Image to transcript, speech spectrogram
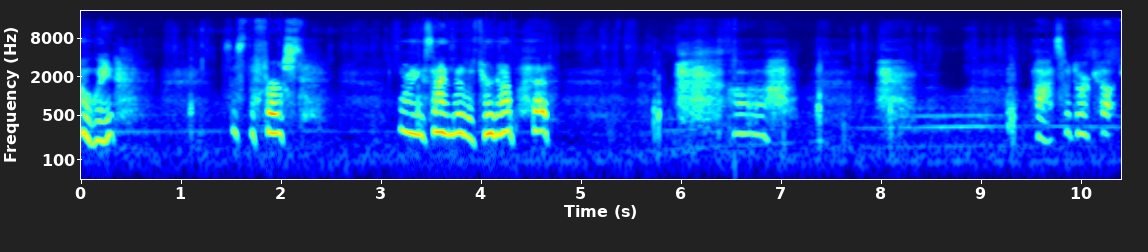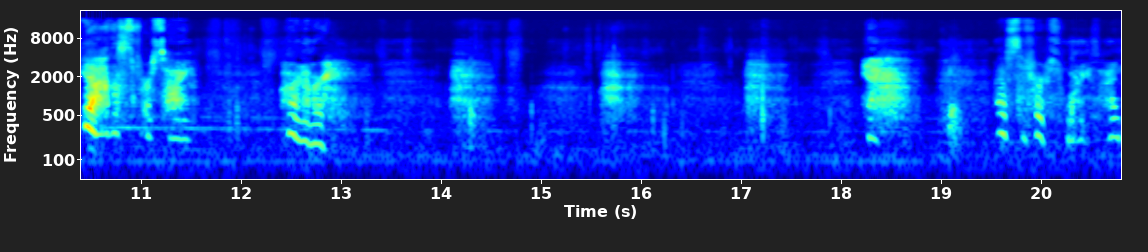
Oh, wait. Is this the first warning sign? There's a turn up ahead. Uh, God, it's so dark out. Yeah, this is the first sign. I remember. Yeah, that's the first warning sign.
